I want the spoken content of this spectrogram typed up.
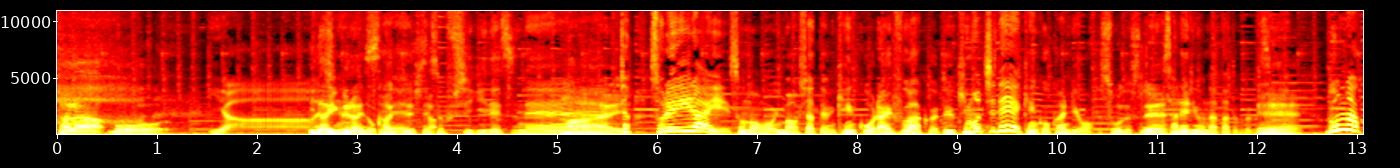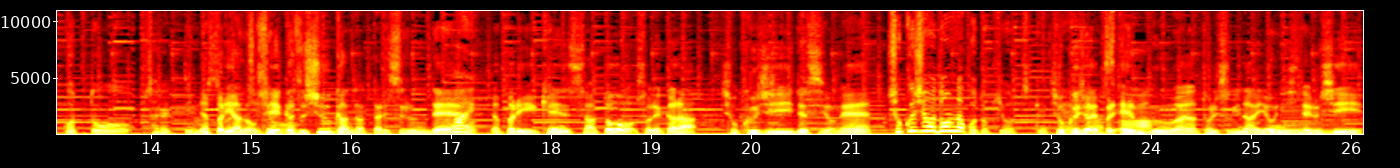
たらもうい、やーいないぐらいの感じでした。不思議ですね。はい。じゃあそれ以来その今おっしゃったように健康ライフワークという気持ちで健康管理をそうですね。されるようになったってことですね、えどんなことをされていますやっぱりあの生活習慣だったりするんで、はいやっぱり検査とそれから食事ですよね。食事はどんなこと気をつけていますか？食事はやっぱり塩分は取りすぎないようにしてるし、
